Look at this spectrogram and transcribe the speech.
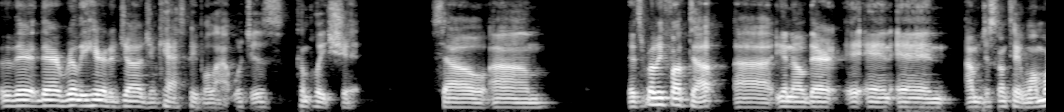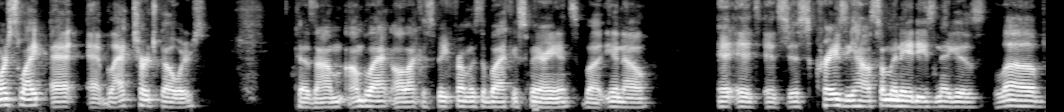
they're they're really here to judge and cast people out, which is complete shit. So um, it's really fucked up. Uh, you know, there and and I'm just gonna take one more swipe at at black churchgoers because I'm I'm black. All I can speak from is the black experience. But you know, it, it's it's just crazy how so many of these niggas love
